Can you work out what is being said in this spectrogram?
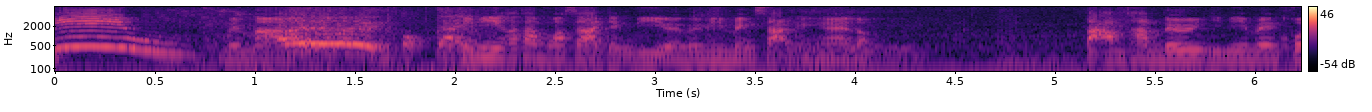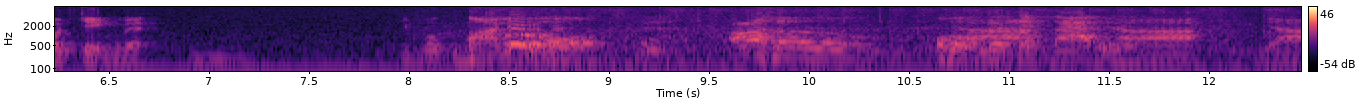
อิ้วไม่มาเอ้ยเอ้ยตกใจที่นี่เขาทำความสะอาดอย่างดีเว้ยไม่มีแมงสาบง่ายๆหรอกตามทันเลยอีนี่แม่งโคตรเก่งเลยอืมไอ้พวกกูมาโอ้เลย โหอ้าวโอ้โหเลือดเต็มหน้าเลยอยาอยา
